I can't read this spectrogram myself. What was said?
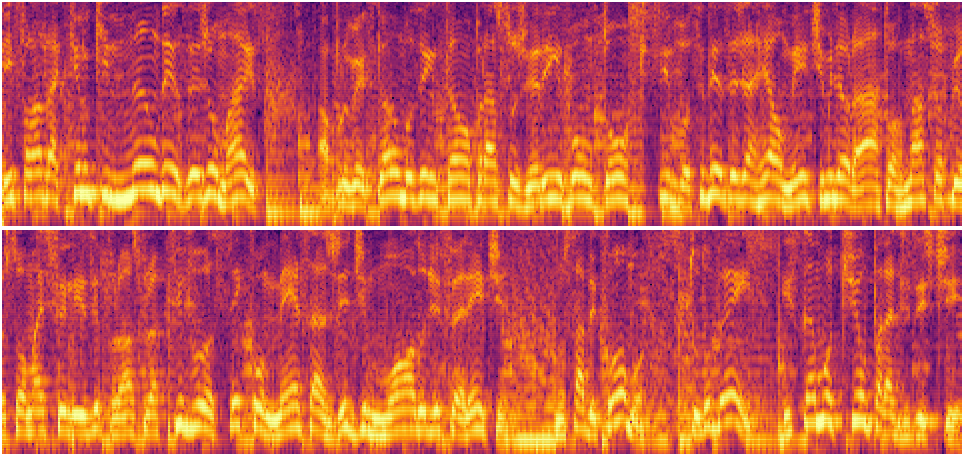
em falar daquilo que não desejam mais. Aproveitamos então para sugerir em bom tom que se você deseja realmente melhorar, tornar sua pessoa mais feliz e próspera, que você comece a agir de modo diferente. Não sabe como? Tudo bem, isso não é motivo para desistir.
